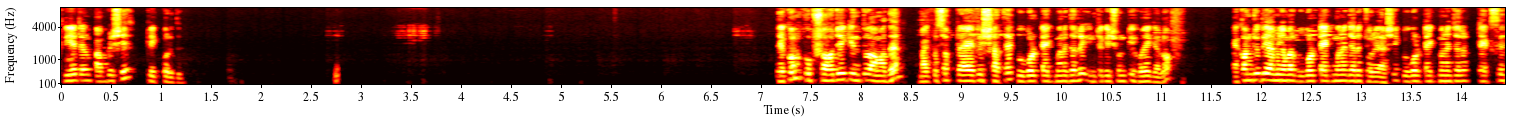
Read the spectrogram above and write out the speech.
ক্রিয়েট অ্যান্ড পাবলিশে ক্লিক করে দেব। দেখুন, খুব সহজেই কিন্তু আমাদের মাইক্রোসফট টাইপের সাথে গুগল ট্যাগ ম্যানেজারের ইন্টিগ্রেশনটি হয়ে গেল। এখন যদি আমি আমার গুগল ট্যাগ ম্যানেজারে চলে আসি গুগল ট্যাগ ম্যানেজারের ট্যাক্সে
